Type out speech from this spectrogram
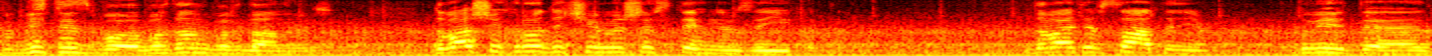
Побійтесь Бога, Богдан Богданович. До ваших родичів ми ще встигнемо заїхати. Давайте в Сатані. Повірте,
